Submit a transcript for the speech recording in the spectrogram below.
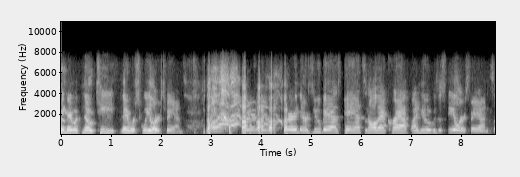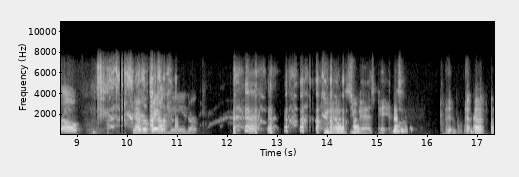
came in with no teeth, they were Squealers fans. Uh, wearing, their, wearing their Zubaz pants and all that crap. I knew it was a Steelers fan, so never failed me either. Good old Zubaz pants. No, P- P-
